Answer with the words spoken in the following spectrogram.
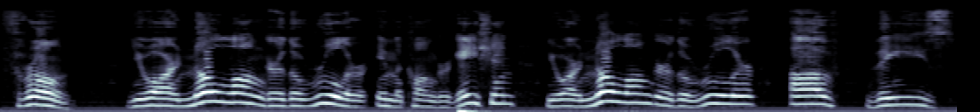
throne. You are no longer the ruler in the congregation. You are no longer the ruler of these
